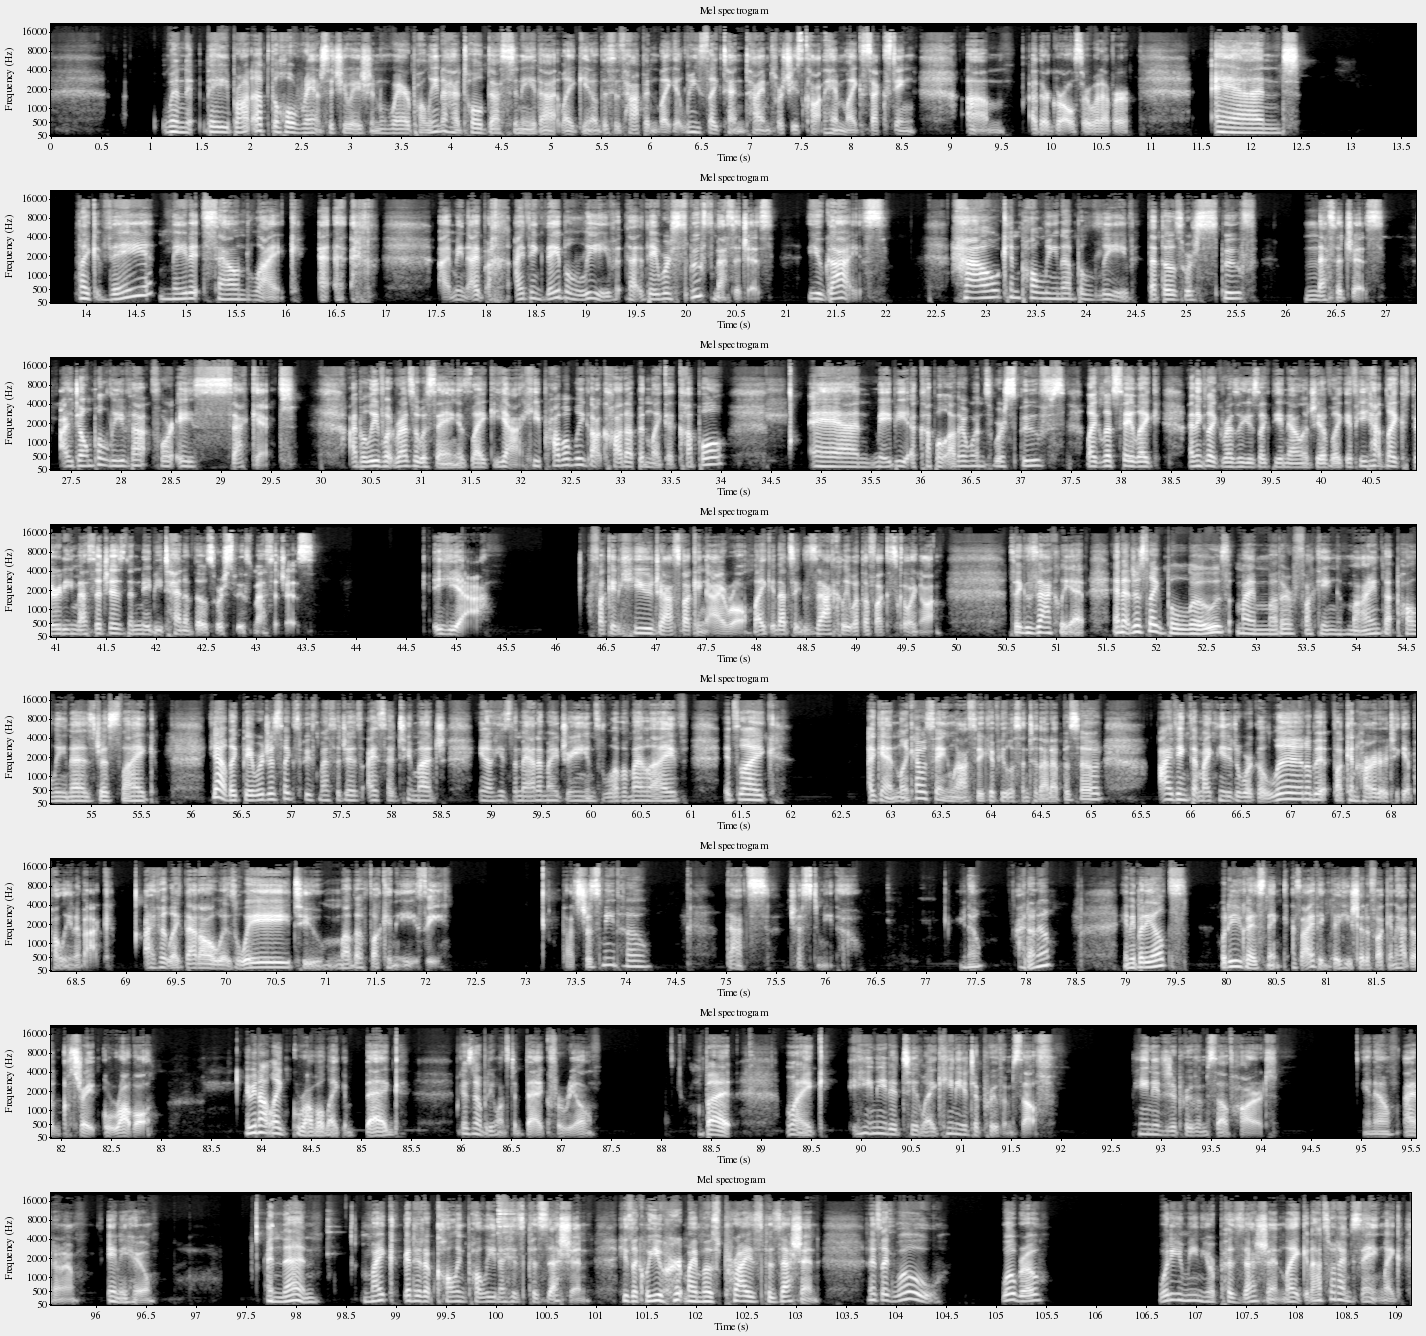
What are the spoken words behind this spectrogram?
when they brought up the whole ranch situation where Paulina had told Destiny that, like, you know, this has happened like at least like 10 times where she's caught him like sexting um, other girls or whatever. And like they made it sound like eh, eh, I mean, I I think they believe that they were spoof messages. You guys, how can Paulina believe that those were spoof messages? I don't believe that for a second. I believe what Reza was saying is like, yeah, he probably got caught up in like a couple and maybe a couple other ones were spoofs. Like, let's say, like, I think like Reza used like the analogy of like, if he had like 30 messages, then maybe 10 of those were spoof messages yeah. Fucking huge ass fucking eye roll. Like that's exactly what the fuck is going on. It's exactly it. And it just like blows my motherfucking mind that Paulina is just like, yeah, like they were just like spoof messages. I said too much. You know, he's the man of my dreams, the love of my life. It's like, again, like I was saying last week, if you listen to that episode, I think that Mike needed to work a little bit fucking harder to get Paulina back. I feel like that all was way too motherfucking easy. That's just me though. That's just me, though. You know, I don't know. Anybody else? What do you guys think? As I think that he should have fucking had to straight grovel. Maybe not like grovel, like beg, because nobody wants to beg for real. But like he needed to, like, he needed to prove himself. He needed to prove himself hard. You know, I don't know. Anywho. And then Mike ended up calling Paulina his possession. He's like, Well, you hurt my most prized possession. And it's like, Whoa, whoa, bro, what do you mean your possession? Like, that's what I'm saying. Like,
